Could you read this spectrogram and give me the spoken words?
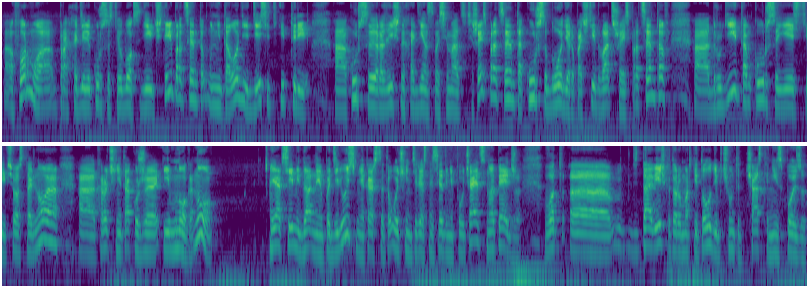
а, а, форму, проходили курсы Steelbox 9,4%, у нетологии 10,3%, а курсы различных агентств 18,6%, курсы блогера почти 26%, а другие там курсы есть и все остальное, а, короче, не так уже и много. Ну, я всеми данными поделюсь, мне кажется, это очень интересное исследование получается, но опять же, вот э, та вещь, которую маркетологи почему-то часто не используют.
